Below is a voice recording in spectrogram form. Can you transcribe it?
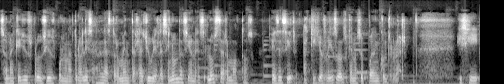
son aquellos producidos por la naturaleza, las tormentas, las lluvias, las inundaciones, los terremotos, es decir, aquellos riesgos que no se pueden controlar. Y si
